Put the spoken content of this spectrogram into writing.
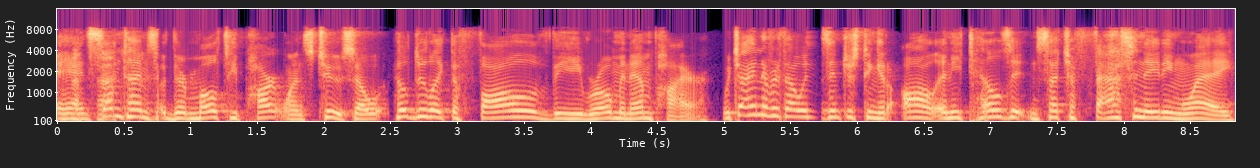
And sometimes they're multi part ones too. So he'll do like the fall of the Roman Empire, which I never thought was interesting at all. And he tells it in such a fascinating way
